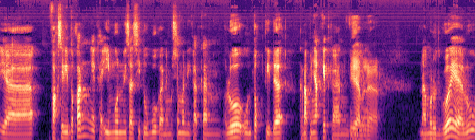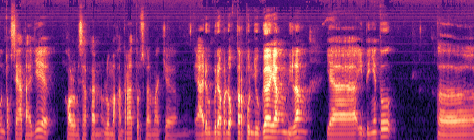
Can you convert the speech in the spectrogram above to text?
ya vaksin itu kan ya kayak imunisasi tubuh kan yang maksudnya meningkatkan lu untuk tidak kena penyakit kan iya benar Nah menurut gue ya lu untuk sehat aja ya kalau misalkan lu makan teratur segala macam. Ya ada beberapa dokter pun juga yang bilang ya intinya tuh eh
